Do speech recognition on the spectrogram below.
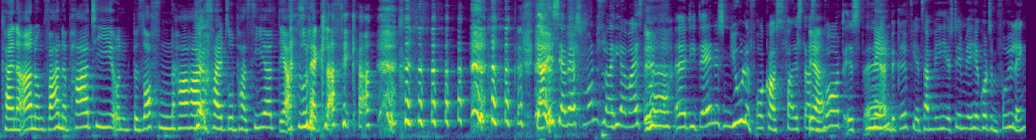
keine Ahnung, war eine Party und besoffen, haha, Ja. ist halt so passiert. Ja, so der Klassiker. Da ist ja der Schmunzler hier, weißt du, Ja. äh, die dänischen Julefrokost, falls das Ja. ein Wort ist, äh, Nee. ein Begriff. Jetzt haben wir hier, stehen wir hier kurz im Frühling.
